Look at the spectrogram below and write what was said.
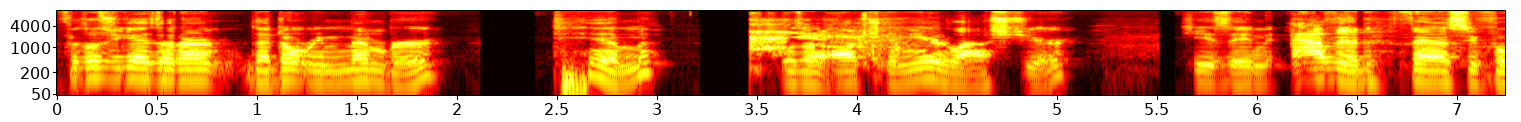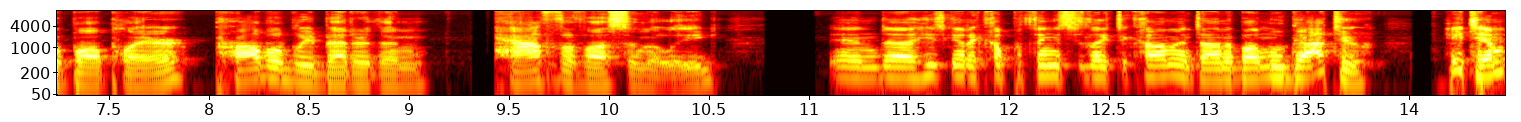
For those of you guys that aren't that don't remember, Tim was our auctioneer last year. He's an avid fantasy football player, probably better than half of us in the league, and uh, he's got a couple things he'd like to comment on about Mugatu. Hey, Tim.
